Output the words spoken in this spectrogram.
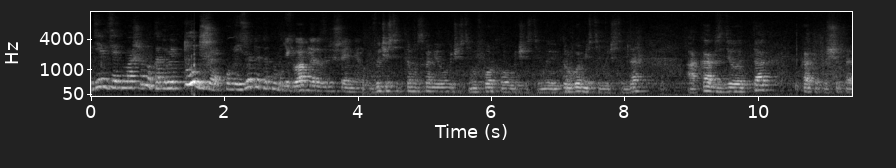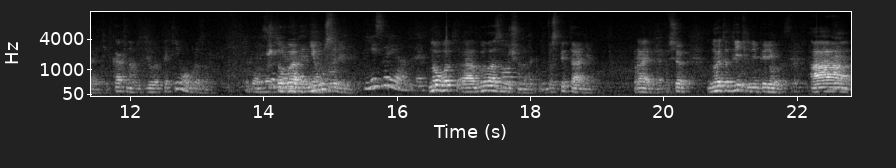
где взять машину, которая тут же увезет этот И мусор. главное разрешение. Вычистить-то мы с вами его вычистим, и в Порхово вычистим, и в другом месте вычистим, да? А как сделать так, как это считаете, как нам сделать таким образом, чтобы не мусорили? Есть варианты. Ну вот а, было озвучено воспитание, правильно, это все, но это длительный период. А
